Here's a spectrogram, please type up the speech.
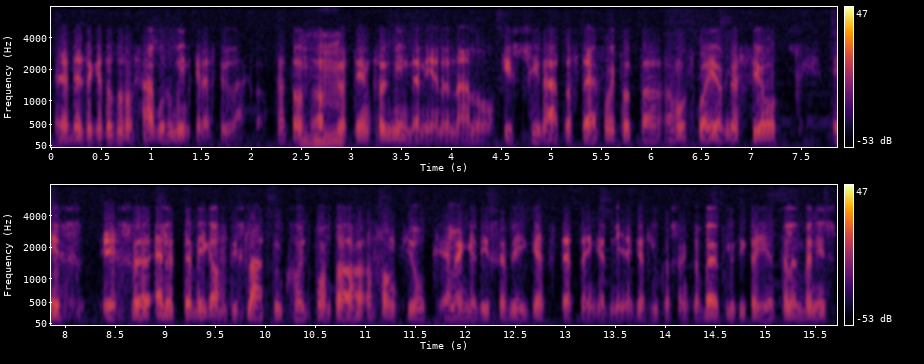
de ezeket az orosz háború mind keresztül vágta. Tehát az, uh-huh. az mhm. történt, hogy minden ilyen önálló kis csirát azt elfolytotta a moszkvai agresszió, és, és előtte még azt is láttuk, hogy pont a, a szankciók elengedése véget tett engedményeket Lukasenka belpolitikai értelemben is,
